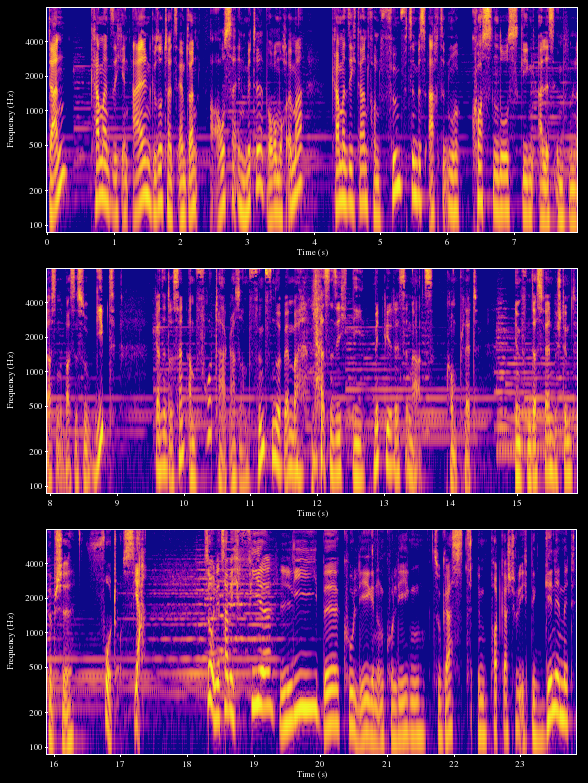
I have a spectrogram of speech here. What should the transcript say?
Dann kann man sich in allen Gesundheitsämtern, außer in Mitte, warum auch immer, kann man sich dann von 15 bis 18 Uhr kostenlos gegen alles impfen lassen, was es so gibt. Ganz interessant, am Vortag, also am 5. November, lassen sich die Mitglieder des Senats komplett impfen. Das wären bestimmt hübsche Fotos. Ja. So, und jetzt habe ich vier liebe Kolleginnen und Kollegen zu Gast im Podcaststudio. Ich beginne mit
